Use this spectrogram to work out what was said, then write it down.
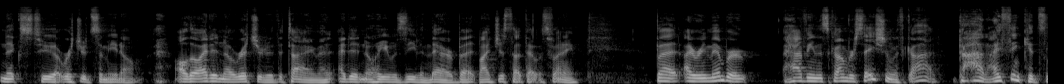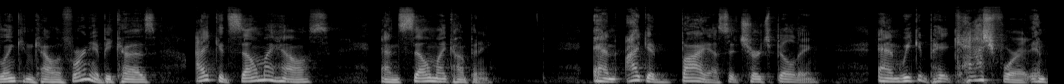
next to Richard Semino. Although I didn't know Richard at the time, I didn't know he was even there, but I just thought that was funny. But I remember having this conversation with God. God, I think it's Lincoln, California, because I could sell my house and sell my company. And I could buy us a church building and we could pay cash for it and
